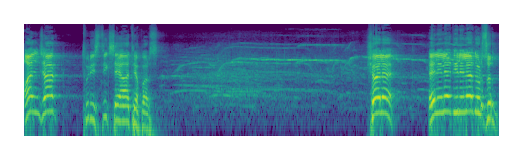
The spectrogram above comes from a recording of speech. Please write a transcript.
ancak turistik seyahat yaparsın. Şöyle eline diline dursun.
